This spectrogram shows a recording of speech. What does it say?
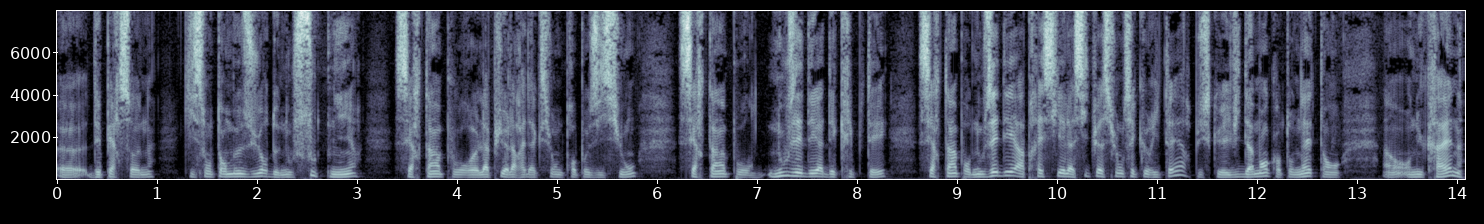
euh, des personnes qui sont en mesure de nous soutenir, certains pour l'appui à la rédaction de propositions, certains pour nous aider à décrypter, certains pour nous aider à apprécier la situation sécuritaire, puisque évidemment quand on est en, en Ukraine,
